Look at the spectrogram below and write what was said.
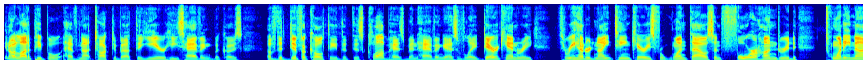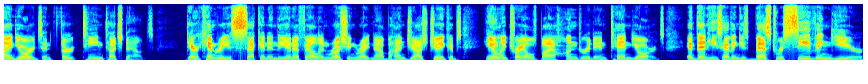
You know, a lot of people have not talked about the year he's having because of the difficulty that this club has been having as of late. Derrick Henry, 319 carries for 1,429 yards and 13 touchdowns. Derrick Henry is second in the NFL in rushing right now behind Josh Jacobs. He only trails by 110 yards. And then he's having his best receiving year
